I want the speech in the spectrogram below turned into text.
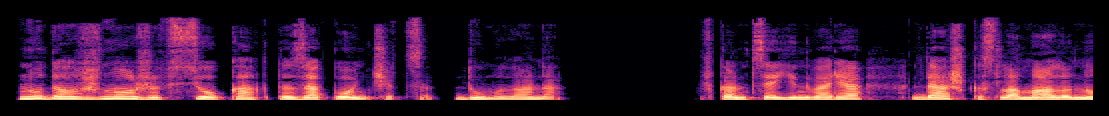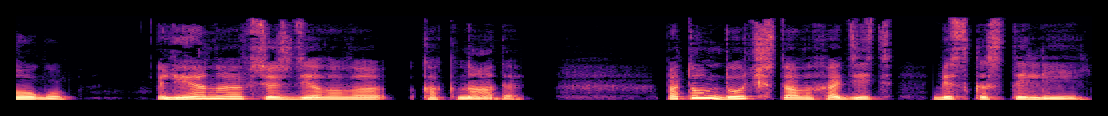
Ну, должно же все как-то закончиться, думала она. В конце января Дашка сломала ногу. Лена все сделала как надо. Потом дочь стала ходить без костылей.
